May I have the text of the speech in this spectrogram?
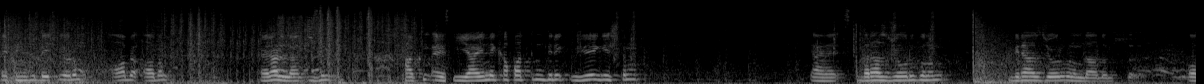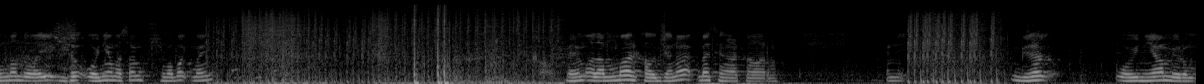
Hepinizi bekliyorum. Abi adam helal lan bizim takım ev. Yayını kapattım direkt videoya geçtim. Yani biraz yorgunum. Biraz yorgunum daha doğrusu. Ondan dolayı güzel oynayamasam kusuruma bakmayın. Benim adamım var kalacağına ben seni arkalarım. Hani güzel oynayamıyorum.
